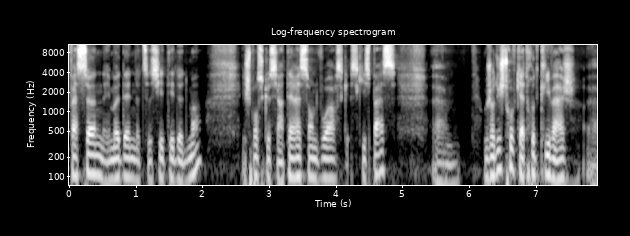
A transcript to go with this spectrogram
façonne et modèle notre société de demain. Et je pense que c'est intéressant de voir ce, qui se passe. Euh, aujourd'hui, je trouve qu'il y a trop de clivages euh,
